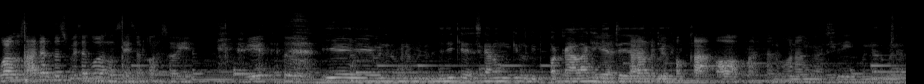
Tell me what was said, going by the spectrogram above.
gue langsung sadar terus biasa gue langsung say sorry oh sorry gitu iya iya iya, benar benar benar jadi kayak sekarang mungkin lebih peka lagi Iya, gitu ya sekarang Jadi lebih peka oh perasaan lebih orang ngasih, ini benar benar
